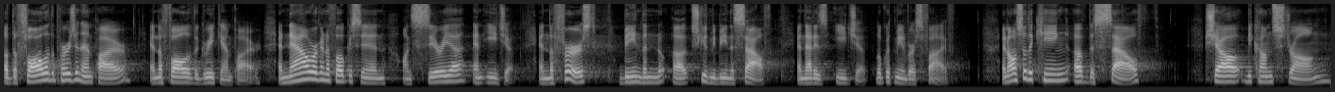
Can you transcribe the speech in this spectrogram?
of the fall of the Persian Empire and the fall of the Greek Empire. And now we're going to focus in on Syria and Egypt. And the first being the, uh, excuse me, being the south, and that is Egypt. Look with me in verse 5. And also the king of the south shall become strong,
